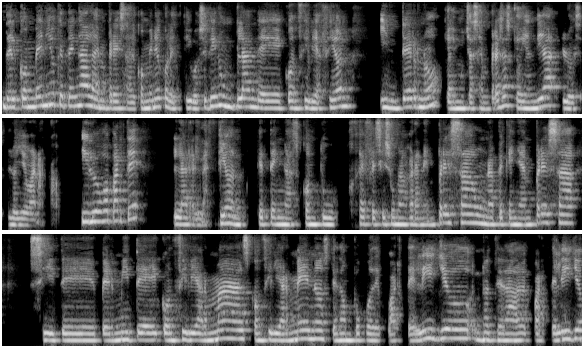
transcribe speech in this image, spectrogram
del convenio que tenga la empresa, el convenio colectivo. Si tiene un plan de conciliación interno, que hay muchas empresas que hoy en día lo, lo llevan a cabo. Y luego, aparte, la relación que tengas con tu jefe, si es una gran empresa, una pequeña empresa, si te permite conciliar más, conciliar menos, te da un poco de cuartelillo, no te da cuartelillo.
